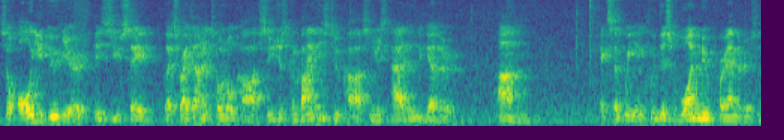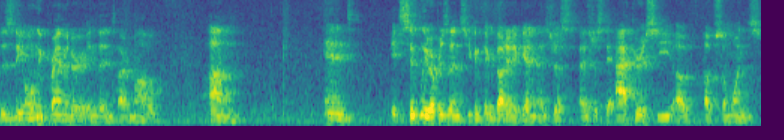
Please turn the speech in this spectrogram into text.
So all you do here is you say, let's write down a total cost. So you just combine these two costs and you just add them together. Um, except we include this one new parameter. So this is the only parameter in the entire model. Um, and it simply represents, you can think about it again as just, as just the accuracy of, of someone's,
